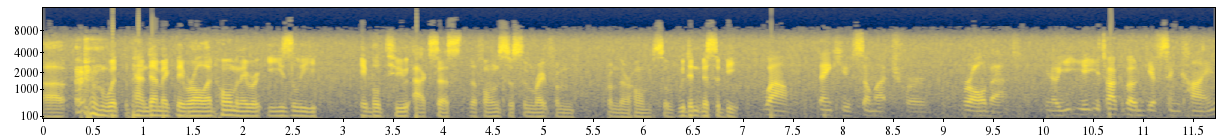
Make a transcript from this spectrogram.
uh, with the pandemic, they were all at home and they were easily able to access the phone system right from from their homes. So we didn't miss a beat. Wow, thank you so much for, for all that. You know, you, you you talk about gifts in kind,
